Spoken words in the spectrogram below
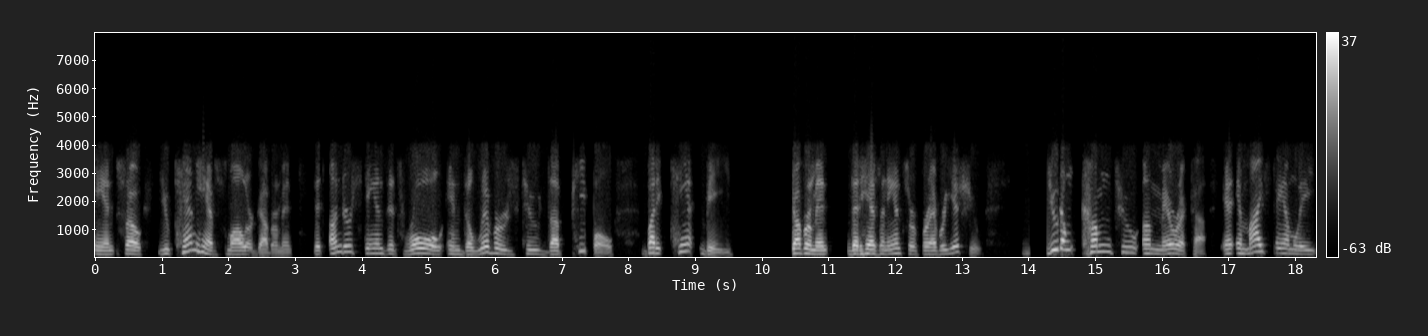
And so you can have smaller government that understands its role and delivers to the people, but it can't be government that has an answer for every issue. You don't come to America, and, my family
